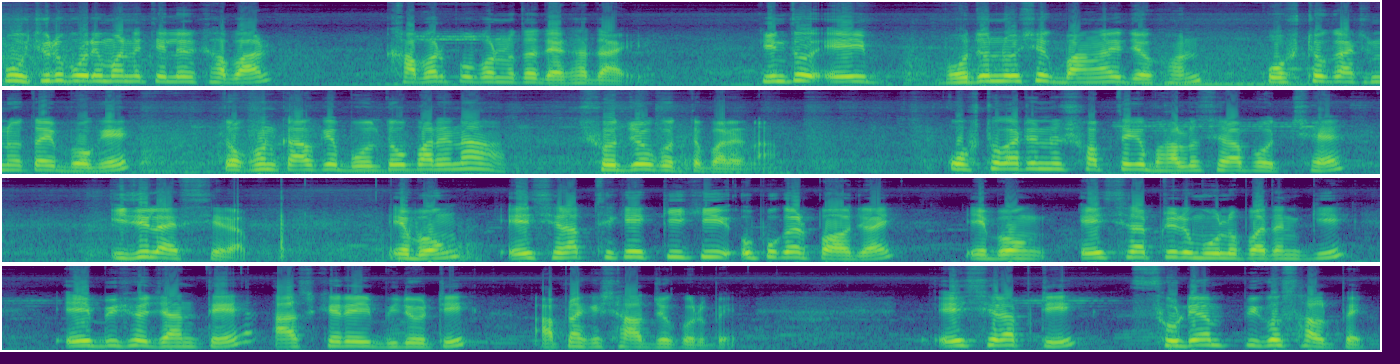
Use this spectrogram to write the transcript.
প্রচুর পরিমাণে তেলের খাবার খাবার প্রবণতা দেখা দেয়। কিন্তু এই ভোজন রসিক বাঙালি যখন কোষ্ঠকাঠিন্যতায় ভোগে, তখন কাউকে বলতেও পারে না, সহ্যও করতে পারে না। কোষ্ঠকাঠিন্যের সব থেকে ভালো সিরাপ হচ্ছে ইজি লাইফ সিরাপ। এবং এই সিরাপ থেকে কি কি উপকার পাওয়া যায় এবং এই সিরাপটির মূল উপাদান কি? এই বিষয়ে জানতে আজকের এই ভিডিওটি আপনাকে সাহায্য করবে। এই সিরাপটি সোডিয়াম পিকোসালফেট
